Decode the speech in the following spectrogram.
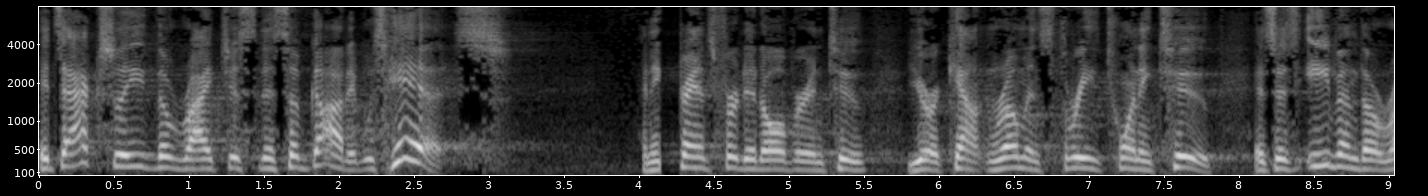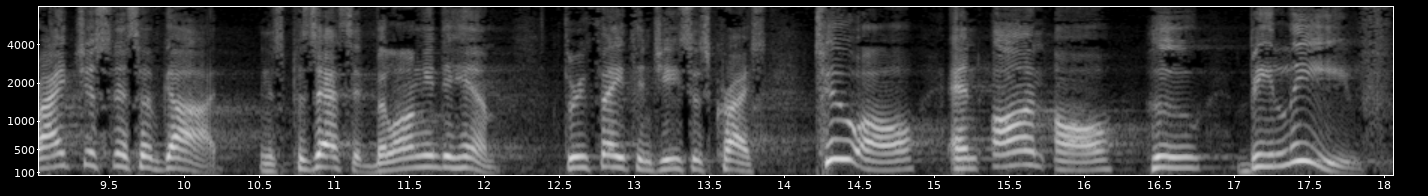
It's actually the righteousness of God. It was His. And He transferred it over into your account. In Romans 3.22, it says, even the righteousness of God, and is possessed, belonging to Him, through faith in Jesus Christ, to all and on all who believe,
